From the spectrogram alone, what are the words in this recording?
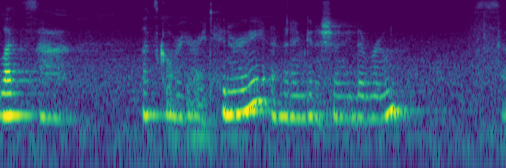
let's uh, let's go over your itinerary, and then I'm going to show you the room. So.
